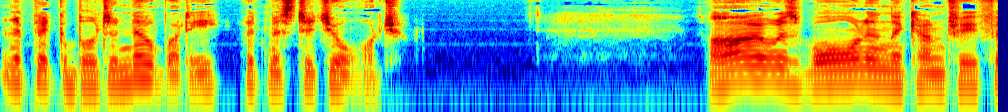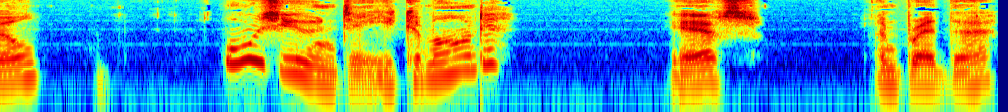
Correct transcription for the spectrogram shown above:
and applicable to nobody but Mr. George. I was born in the country, Phil. Was you indeed, commander? Yes, and bred there.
